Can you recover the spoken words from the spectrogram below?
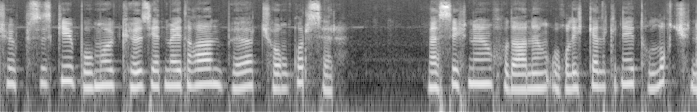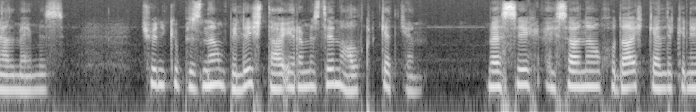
shubsizki bumi ko'z yetmaydigan bir cho'nqur sir masihning xudoning o'g'li ekanligini to'liq tushunolmaymiz chunki bizning bilish doiramizdan olqib ketgan Məsih İsa'nın Xuda ikənligini,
